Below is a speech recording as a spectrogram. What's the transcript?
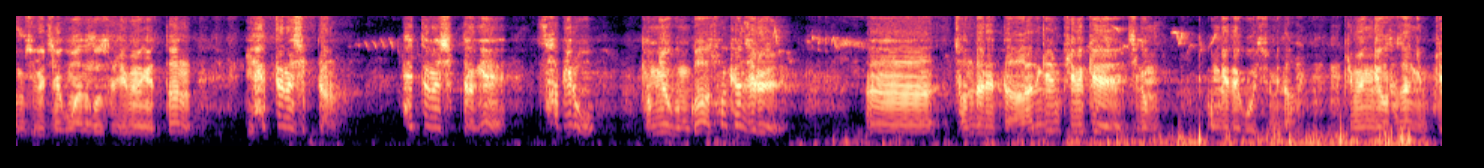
음식을 제공하는 것으로 유명했던 이 해뜨는 식당, 해뜨는 식당에 사비로 격려금과 손편지를 어, 전달했다는 게 좀 뒤늦게 지금 공개되고 있습니다. 김윤경 사장님께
